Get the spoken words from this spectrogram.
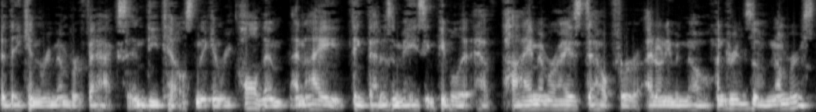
that they can remember facts and details and they can recall them. And I think that is amazing. People that have pi memorized out for, I don't even know, hundreds of numbers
